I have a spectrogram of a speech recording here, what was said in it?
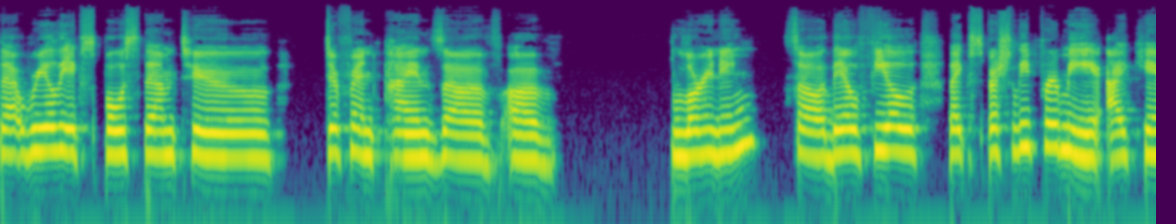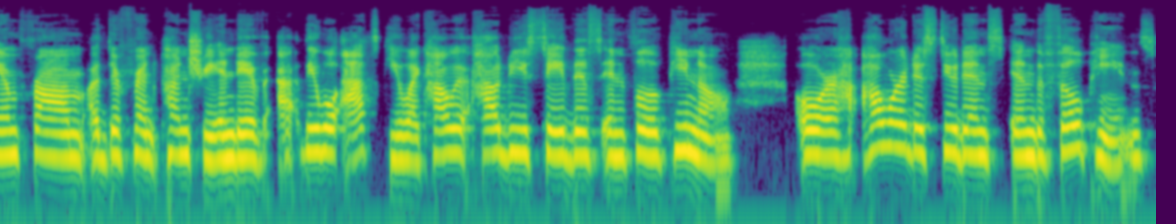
that really expose them to different kinds of of learning. So they'll feel like especially for me i came from a different country and they've they will ask you like how how do you say this in filipino? Or how are the students in the philippines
